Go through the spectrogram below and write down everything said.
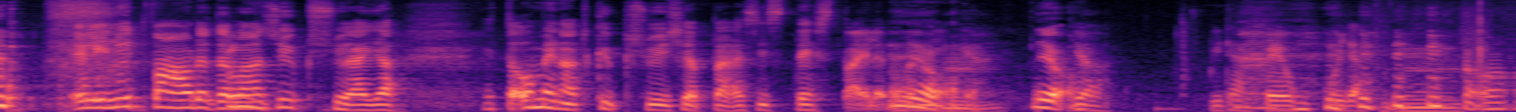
Eli nyt vaan odotellaan syksyä ja että omenat kypsyisi ja pääsisi testailemaan. Joo. Joo. Joo. Pidä peukkuja. ja.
